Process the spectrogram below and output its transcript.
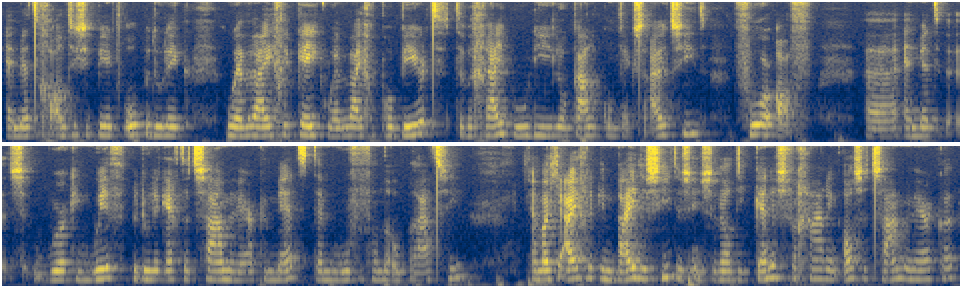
En met geanticipeerd op bedoel ik, hoe hebben wij gekeken, hoe hebben wij geprobeerd te begrijpen hoe die lokale context eruit ziet vooraf. Uh, en met uh, working with bedoel ik echt het samenwerken met ten behoeve van de operatie. En wat je eigenlijk in beide ziet, dus in zowel die kennisvergaring als het samenwerken,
